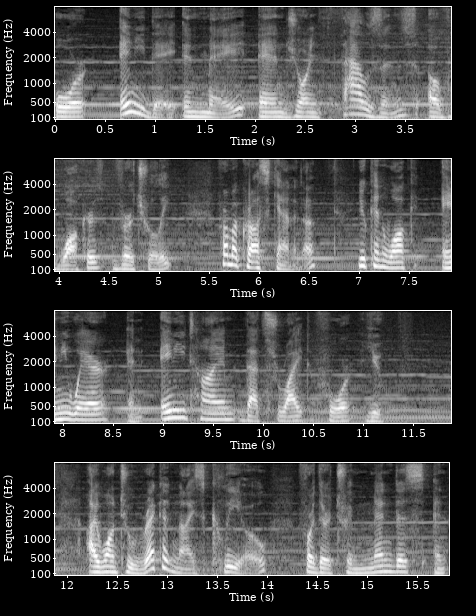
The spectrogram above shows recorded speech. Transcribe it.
or any day in May and join thousands of walkers virtually from across Canada. You can walk anywhere and anytime that's right for you. I want to recognize Cleo for their tremendous and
